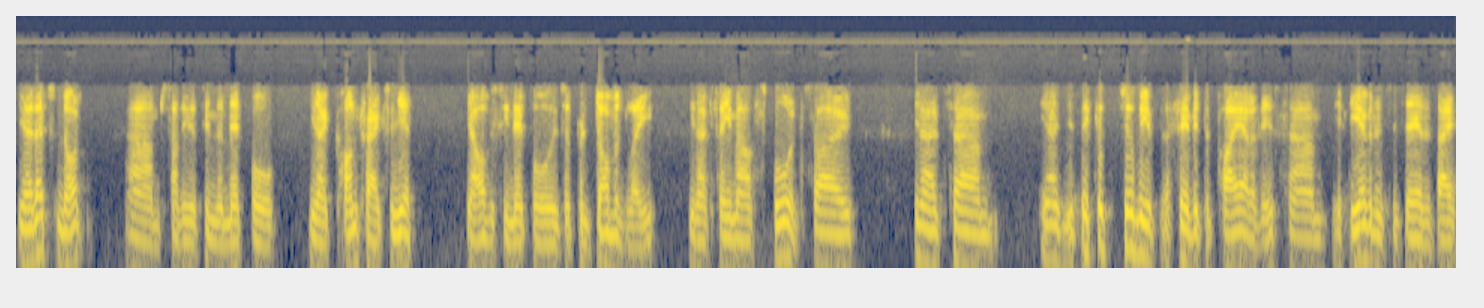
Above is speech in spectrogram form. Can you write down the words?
you know, that's not um, something that's in the netball, you know, contracts. And yet, you know, obviously netball is a predominantly you know, female sport. So, you know, it's, um, you know, there could still be a fair bit to play out of this um, if the evidence is there that they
